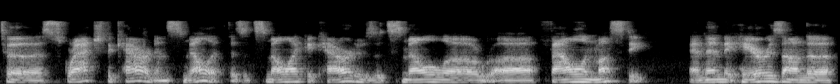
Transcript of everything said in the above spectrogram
to scratch the carrot and smell it. Does it smell like a carrot or does it smell uh, uh, foul and musty? And then the hair is on the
